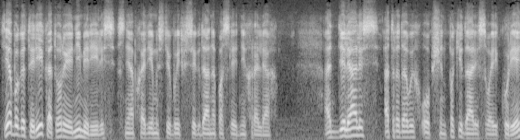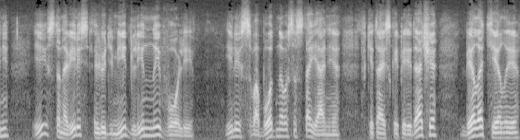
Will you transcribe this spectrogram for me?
Те богатыри, которые не мирились с необходимостью быть всегда на последних ролях, отделялись от родовых общин, покидали свои курени и становились людьми длинной воли, или свободного состояния, в китайской передаче «белотелые»,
